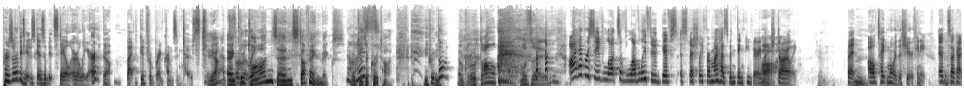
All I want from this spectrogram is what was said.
preservatives. Goes a bit stale earlier. Yeah. but good for breadcrumbs and toast. yeah. Absolutely. And croutons and stuffing mix, which is a crouton. Crouton. a crouton. I have received lots of lovely food gifts, especially from my husband. Thank you very much, Ah. darling. But Mm. I'll take more this year if you need. It's okay.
